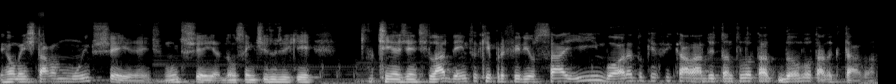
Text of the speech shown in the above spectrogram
realmente estava muito cheia, gente, muito cheia, no sentido de que tinha gente lá dentro que preferiu sair e ir embora do que ficar lá de tanto lotado, tão lotado que estava.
